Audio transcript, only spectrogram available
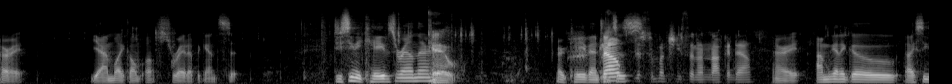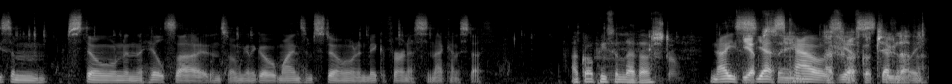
All right. Yeah, I'm like almost right up against it. Do you see any caves around there? Okay, Or cave No, entrances? just a bunch of these that I'm knocking down. All right. I'm going to go. I see some stone in the hillside, and so I'm going to go mine some stone and make a furnace and that kind of stuff. I've got a piece of leather. Stone. Nice. Yep, yes, same. cows. I've- I've yes, got two definitely. leather.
